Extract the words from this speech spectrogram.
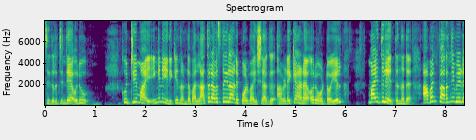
സിഗരറ്റിന്റെ ഒരു കുറ്റിയുമായി ഇങ്ങനെ ഇരിക്കുന്നുണ്ട്. വല്ലാത്തൊരവസ്ഥയിലാണ് ഇപ്പോൾ വൈശാഖ്. അവിടേക്കാണ് ഒരു ഓട്ടോയിൽ മൈഥിലി എത്തുന്നത്. അവൻ പറഞ്ഞ വീട്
